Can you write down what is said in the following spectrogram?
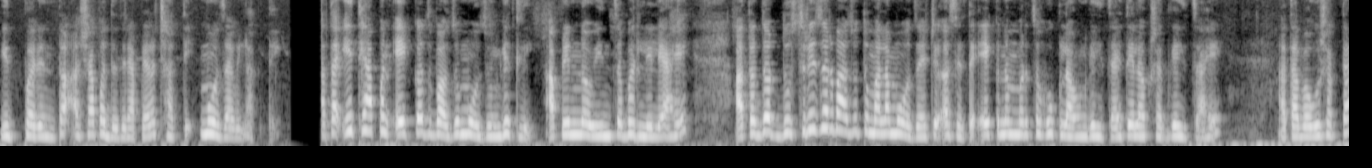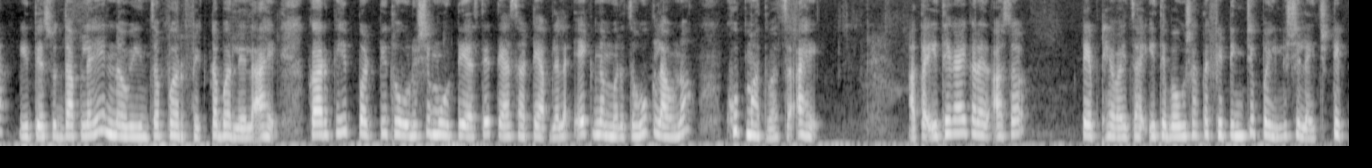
इथपर्यंत अशा पद्धतीने आपल्याला छाती मोजावी लागते. आता इथे आपण एकच बाजू मोजून घेतली. आपली नऊ इंच भरलेली आहे. आता जर दुसरी जर बाजू तुम्हाला मोजायची असेल तर एक नंबरचं हुक लावून घ्यायचं आहे. ते लक्षात घ्यायचं आहे. आता बघू शकता इथे सुद्धा आपलं हे नवीनचं इंच परफेक्ट भरलेलं आहे. कारण की ही पट्टी थोडीशी मोठी असते त्यासाठी आपल्याला एक नंबरचं हुक लावणं खूप महत्त्वाचं आहे. आता इथे काय करायचं? असं टेप ठेवायचं आहे. इथे बघू शकता फिटिंगची पहिली शिलाईची टिप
